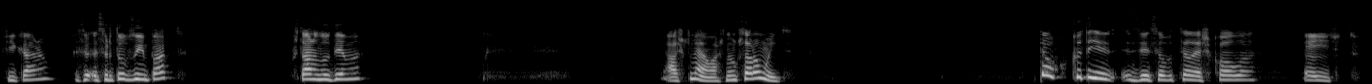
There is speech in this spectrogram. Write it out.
Ficaram? Acertou-vos o impacto? Gostaram do tema? Acho que não, acho que não gostaram muito. Então, o que eu tenho a dizer sobre telescola é isto.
